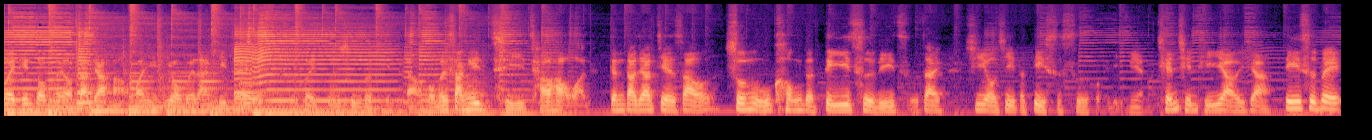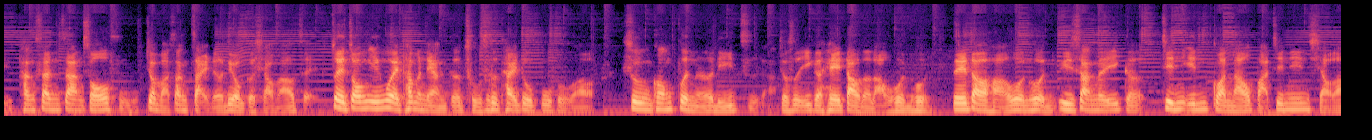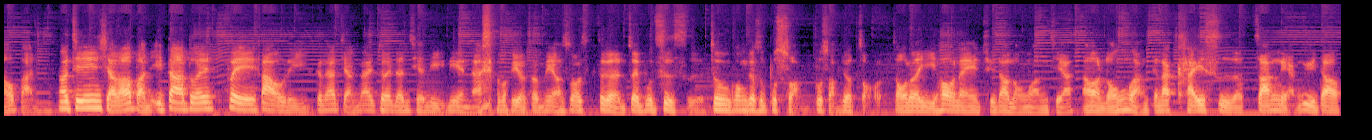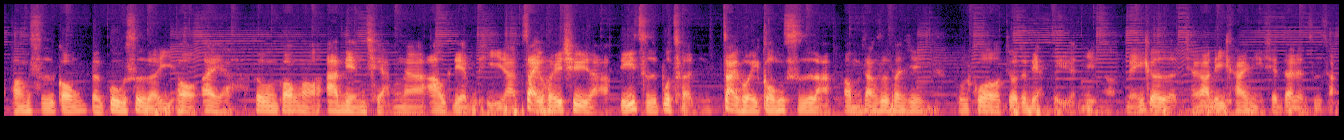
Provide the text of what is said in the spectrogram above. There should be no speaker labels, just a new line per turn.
各位听众朋友，大家好，欢迎又回来 DJ 只会读书的频道。我们上一期超好玩，跟大家介绍孙悟空的第一次离职，在《西游记》的第十四回里面。前情提要一下，第一次被唐三藏收服，就马上宰了六个小毛贼，最终因为他们两个处事态度不符哦。孙悟空愤而离职了，就是一个黑道的老混混。黑道好混混遇上了一个精英官老板、精英小老板。那精英小老板一大堆废道理，跟他讲那一堆人权理念啊，什么有的没有，说这个人罪不刺实。孙悟空就是不爽，不爽就走了。走了以后呢，去到龙王家，然后龙王跟他开示了张良遇到黄石公的故事了以后，哎呀。孙悟空哦啊勉强啊熬脸皮啊再回去啊离职不成再回公司啦。那我们上次分析不过就是两个原因啊。每一个人想要离开你现在的职场，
